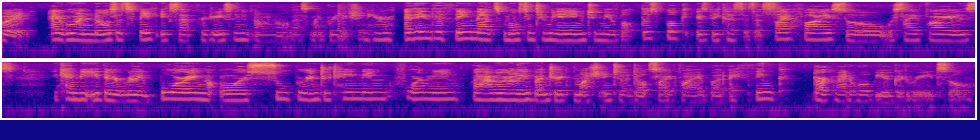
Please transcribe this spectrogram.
but everyone knows it's fake except for Jason. I don't know, that's my prediction here. I think the thing that's most intimidating to me about this book is because it's a sci-fi, so sci-fi is it can be either really boring or super entertaining for me. I haven't really ventured much into adult sci-fi, but I think Dark Matter will be a good read, so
